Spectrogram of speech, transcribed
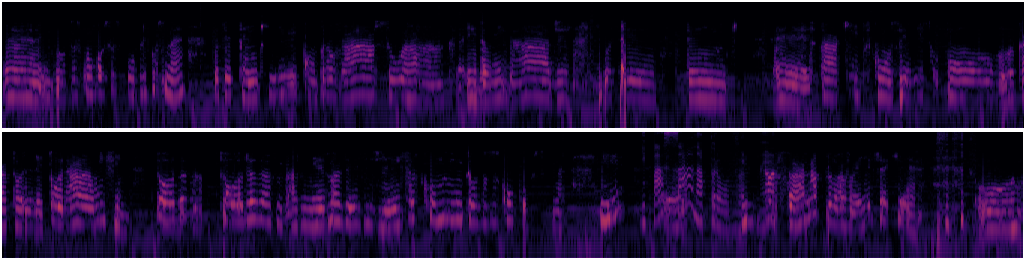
é, em todos os concursos públicos, né? Você tem que comprovar sua idoneidade, que você tem é, está aqui com o serviço, com o cartório eleitoral, enfim, todas, todas as, as mesmas exigências como em todos os concursos, né? E, e passar é, na prova, e né? Passar na prova, esse é que é. o,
